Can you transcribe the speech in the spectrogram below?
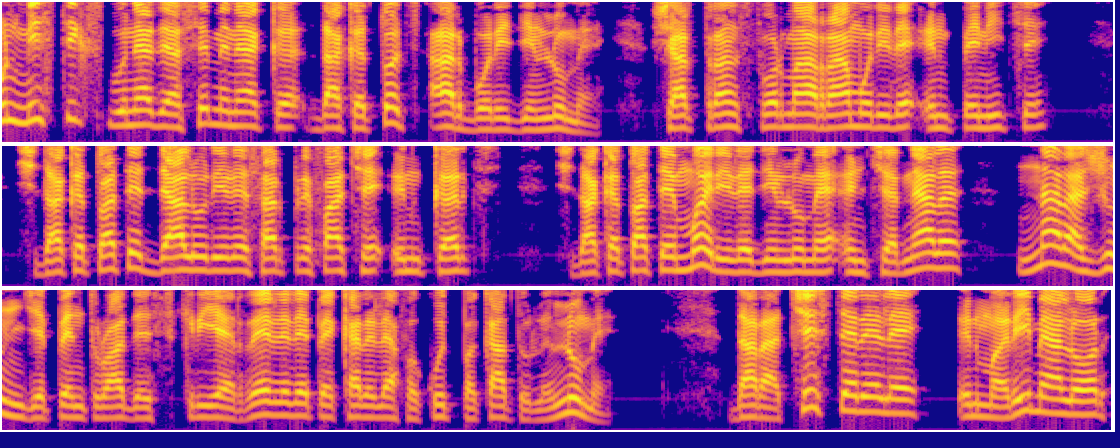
Un mistic spunea de asemenea că dacă toți arborii din lume și-ar transforma ramurile în penițe și dacă toate dealurile s-ar preface în cărți și dacă toate mările din lume în cerneală, n-ar ajunge pentru a descrie relele pe care le-a făcut păcatul în lume. Dar aceste rele, în mărimea lor,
